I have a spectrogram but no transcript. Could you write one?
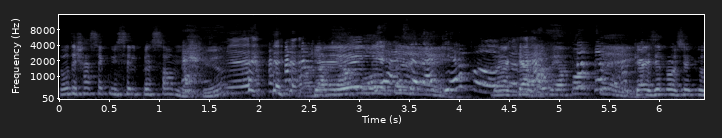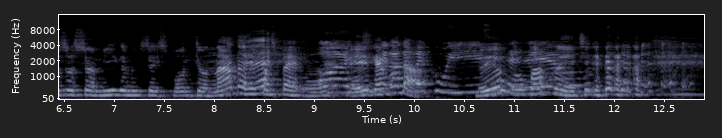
Eu vou deixar você conhecer ele pessoalmente, viu? Daqui Que a é E você daqui a pouco, Daqui a né? Pouco tem. Quer dizer pra você que eu sou seu amigo, amigo do seu esposo, não tenho nada a ver com as perguntas. Oi, a Ele tem nada a ver com isso, Viu? entendeu? Vamos pra frente.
